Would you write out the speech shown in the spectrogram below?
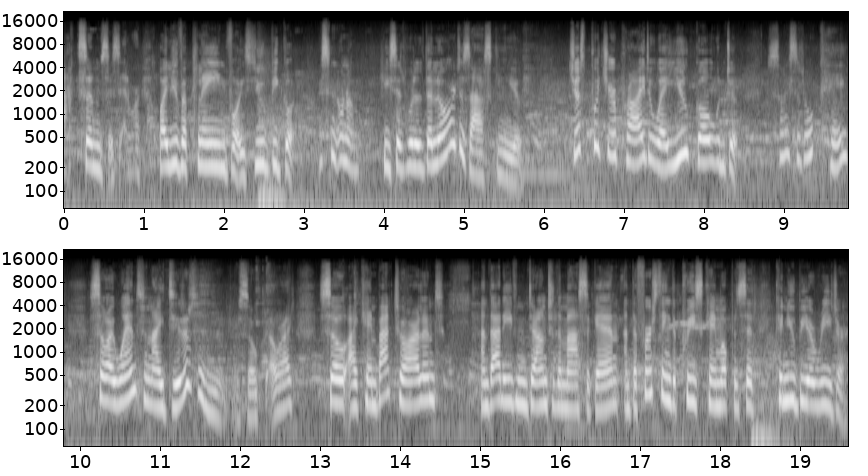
accents, he said, Well, you've a plain voice, you'd be good. I said, No, no. He said, Well, the Lord is asking you. Just put your pride away, you go and do. So I said, Okay. So I went and I did it, and it was okay, all right. So I came back to Ireland and that evening down to the Mass again. And the first thing the priest came up and said, Can you be a reader?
